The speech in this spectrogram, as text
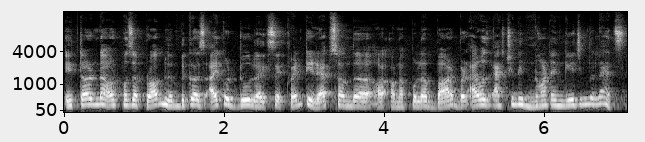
it turned out was a problem because I could do like say 20 reps on the on a pull-up bar, but I was actually not engaging the lats.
